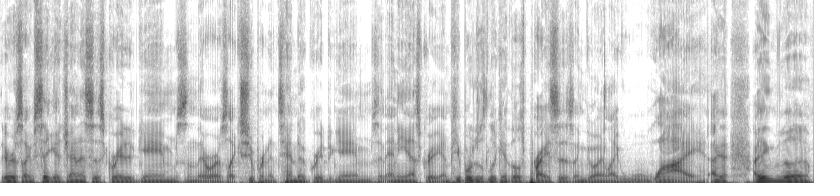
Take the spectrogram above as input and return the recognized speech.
there was like Sega Genesis graded games and there was like Super Nintendo graded games and NES graded, and people were just looking at those prices and going like, why? I I think the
